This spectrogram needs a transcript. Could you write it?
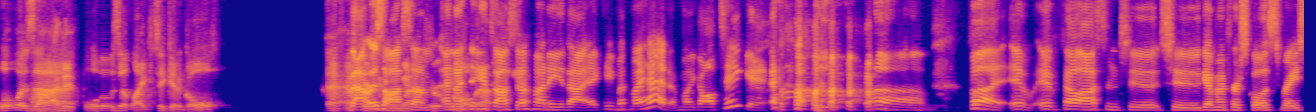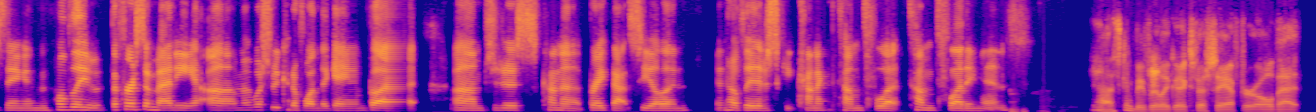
What was Uh, uh, what was it like to get a goal? that was awesome. And I think that? it's also funny that it came with my head. I'm like, I'll take it. um, but it, it felt awesome to to get my first goal as racing and hopefully the first of many. Um, I wish we could have won the game, but um, to just kind of break that seal and and hopefully they just keep kind of come flood come flooding in. Yeah, it's gonna be really good, especially after all that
